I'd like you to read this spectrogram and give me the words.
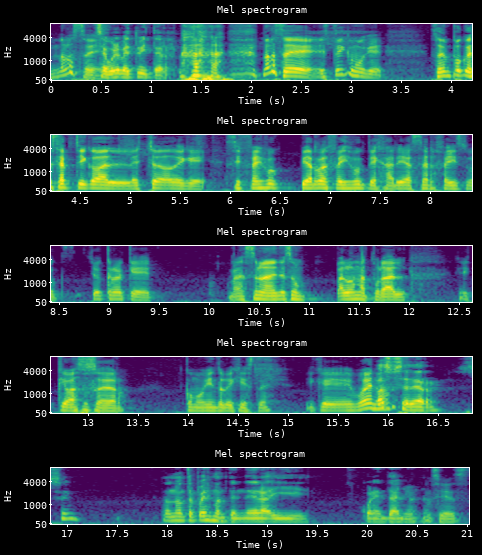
No lo sé. se vuelve Twitter. No lo sé. Estoy como que. Soy un poco escéptico al hecho de que si Facebook pierde Facebook, dejaría de ser Facebook. Yo creo que. Es, una, es un, algo natural que, que va a suceder. Como bien tú lo dijiste. Y que, bueno. Va a suceder, sí. No, no te puedes mantener ahí 40 años, ¿no? Así es.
